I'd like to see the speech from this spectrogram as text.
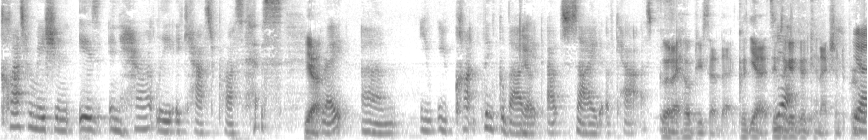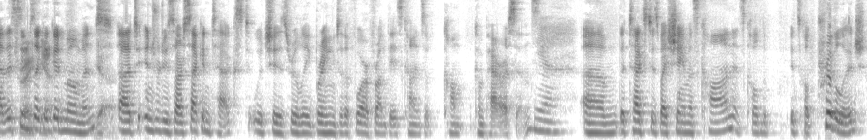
class formation is inherently a caste process Yeah. right um, you, you can't think about Yeah. it outside of caste Good. I hoped you said that. Good. Yeah. It seems Yeah. like a good connection to privilege. Yeah, this seems right? like Yeah. a good moment Yeah. uh, to introduce our second text, which is really bringing to the forefront these kinds of com- comparisons. yeah Um, the text is by Shamus Khan. It's called the, it's called Privilege:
